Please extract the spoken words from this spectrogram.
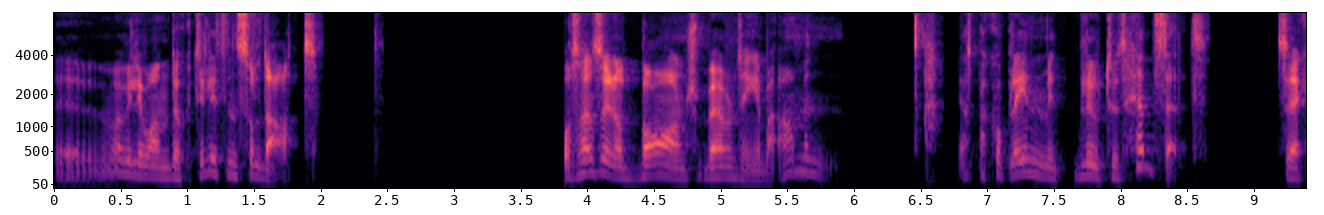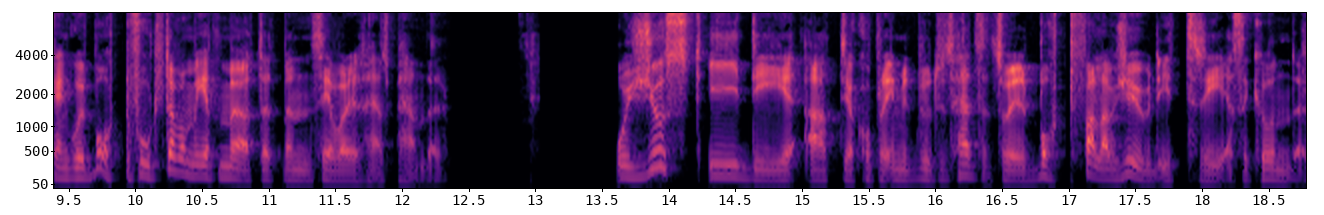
Eh, Man ville ju vara en duktig liten soldat. Och sen så är det något barn som behöver någonting. Jag bara, ah, men ah, jag ska koppla in mitt bluetooth-headset. Så jag kan gå bort och fortsätta vara med på mötet, men se vad det är som händer. Och just i det att jag kopplar in mitt bluetooth-headset så är det ett bortfall av ljud i tre sekunder.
